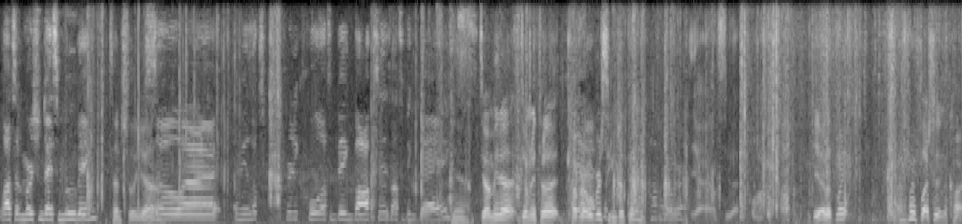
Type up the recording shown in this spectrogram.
lots of merchandise moving. Potentially, yeah. So uh, I mean, it looks pretty cool. Lots of big boxes, lots of big bags. yeah. Do you want me to? Do you want me to throw that cover Yeah, over so you can jump in? Cover over. Yeah, let's do that. Yeah, I left my I left my flashlight in the car.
